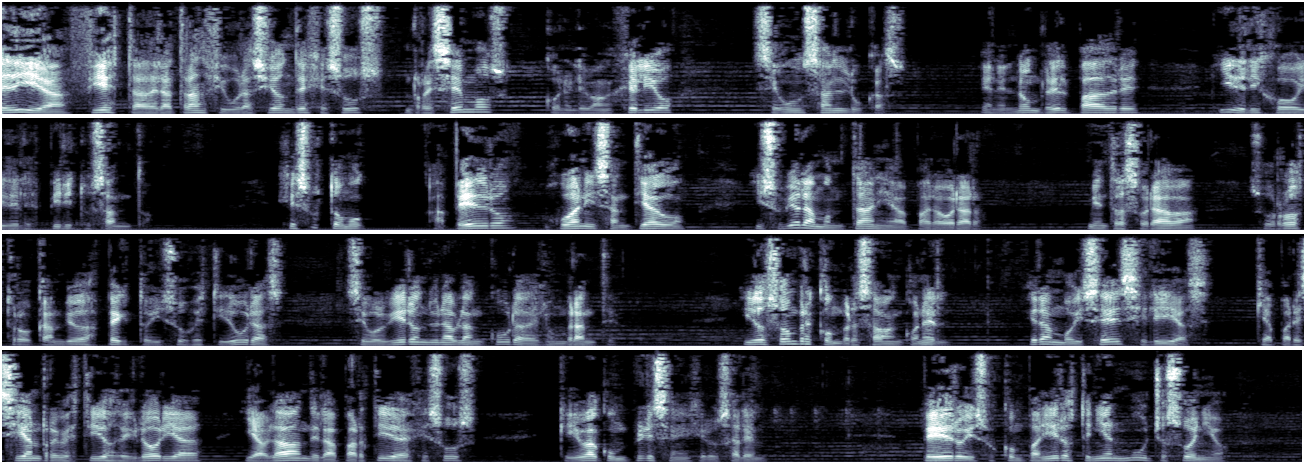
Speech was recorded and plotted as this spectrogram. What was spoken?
este día, fiesta de la transfiguración de Jesús, recemos con el Evangelio según San Lucas, en el nombre del Padre, y del Hijo y del Espíritu Santo. Jesús tomó a Pedro, Juan y Santiago y subió a la montaña para orar. Mientras oraba, su rostro cambió de aspecto y sus vestiduras se volvieron de una blancura deslumbrante. Y dos hombres conversaban con él. Eran Moisés y Elías, que aparecían revestidos de gloria y hablaban de la partida de Jesús que iba a cumplirse en Jerusalén. Pedro y sus compañeros tenían mucho sueño,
